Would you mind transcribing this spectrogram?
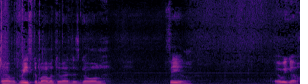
I have a grease thermometer. I just go on the field. There we go.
